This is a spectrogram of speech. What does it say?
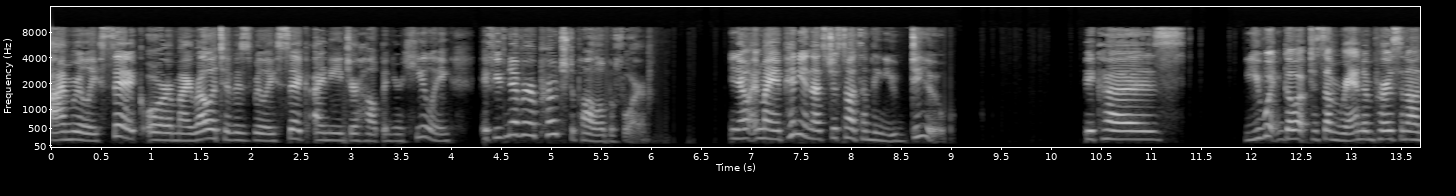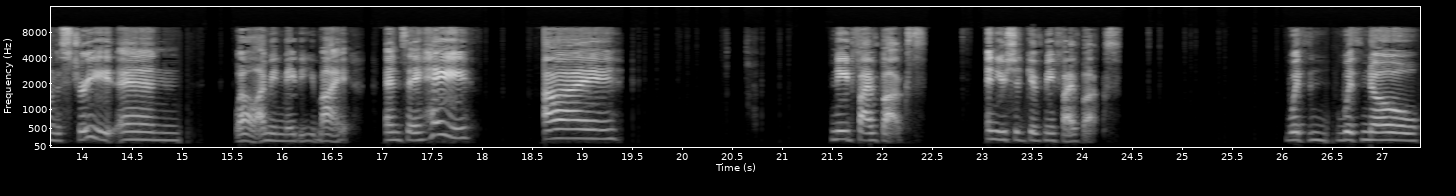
I'm really sick or my relative is really sick, I need your help and your healing if you've never approached Apollo before. You know, in my opinion, that's just not something you do. Because you wouldn't go up to some random person on the street and, well, I mean, maybe you might, and say, hey, I need five bucks and you should give me five bucks with with no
